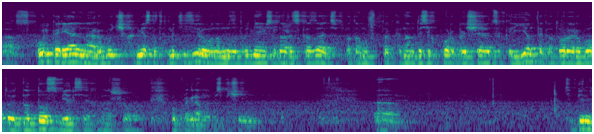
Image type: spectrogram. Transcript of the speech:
А сколько реально рабочих мест автоматизировано, мы затрудняемся даже сказать, потому что к нам до сих пор обращаются клиенты, которые работают на DOS-версиях нашего программного обеспечения. А, теперь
